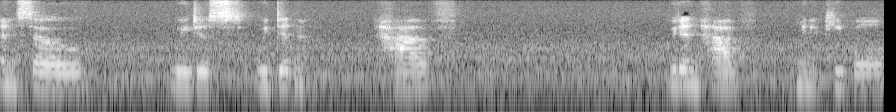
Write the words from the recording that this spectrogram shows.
and so we just we didn't have we didn't have many people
